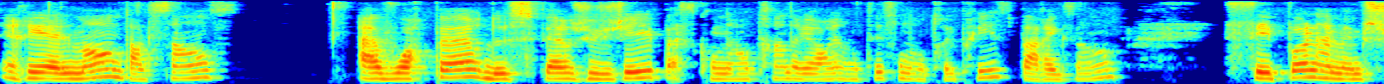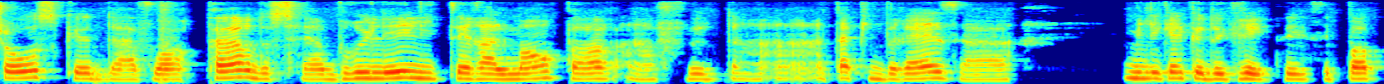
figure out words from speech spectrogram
réellement dans le sens avoir peur de se faire juger parce qu'on est en train de réorienter son entreprise, par exemple, c'est pas la même chose que d'avoir peur de se faire brûler littéralement par un feu, un, tapis de braise à mille et quelques degrés. C'est pas,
